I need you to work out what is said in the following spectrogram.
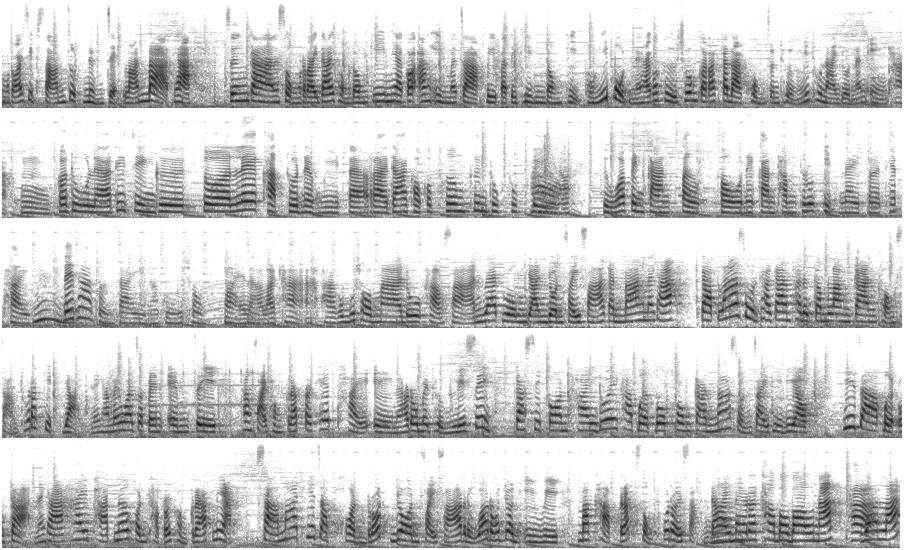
113.17 ล้านบาทค่ะ ซึ่งการส่งรายได้ของดองกี้เนี่ยก็อ้างอิงมาจากปีปฏิทินดองกีของญี่ปุ่นนะคะก็คือช่วงกรกฎาคมจนถึงมิถุนายนนั่นเองค่ะอืมก็ดูแล้วที่จริงคือตัวเลขขาดทุนเนี่ยมีแต่รายได้เขาก็เพิ่มขึ้นทุก ๆ ปีเนาะ ถือว่าเป็นการเติบโตในการทำธุรกิจในประเทศไทยอืมได้น่าสนใจอยู่นะคุณผู้ชมใช่แล้วล่ะค่ะอะพาคุณผู้ชมมาดูข่าวสารแวดวงยานยนต์ไฟฟ้ากันบ้างนะคะ กับล่าสุดค่ะการผนึกกำลังกันของ 3 ธุรกิจใหญ่นะคะไม่ว่าจะเป็น MG ทางฝ่ายของ Grab ประเทศไทยเองนะรวมไปถึง Leasing กสิกรไทยด้วยค่ะเปิดตัวโครงการน่าสนใจทีเดียว ที่จะเปิดโอกาสนะคะให้พาร์ทเนอร์คนขับรถของ Grab เนี่ย สามารถที่จะผ่อนรถยนต์ไฟฟ้าหรือว่ารถยนต์ EV มาขับรับส่งผู้โดยสารได้อืมในราคาเบาๆนะค่ะวันละ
